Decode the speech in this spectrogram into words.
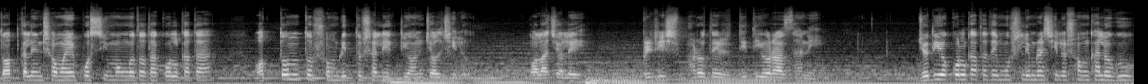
তৎকালীন সময়ে পশ্চিমবঙ্গ তথা কলকাতা অত্যন্ত সমৃদ্ধশালী একটি অঞ্চল ছিল। বলা চলে, ব্রিটিশ ভারতের দ্বিতীয় রাজধানী। যদিও কলকাতাতে মুসলিমরা ছিল সংখ্যালঘু,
